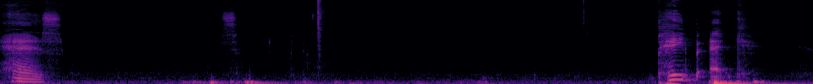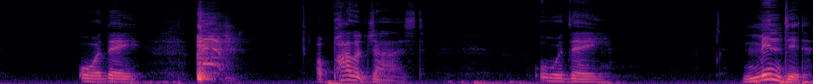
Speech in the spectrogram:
has paid back or they apologized or they mended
